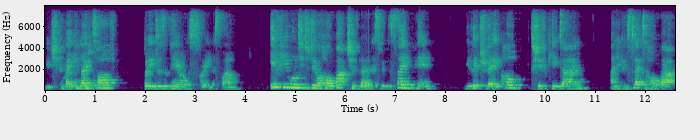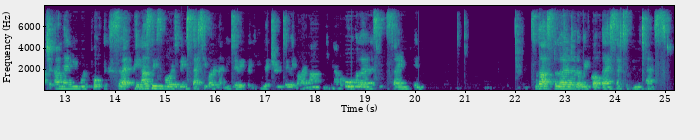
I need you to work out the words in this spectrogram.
which you can make a note of but it does appear on the screen as well. If you wanted to do a whole batch of learners with the same pin you literally hold the shift key down and you can select a whole batch and then you would put the select pin. As these have already been set, it won't let me do it, but you can literally do it like that. You can have all the learners with the same pin. So that's the learner that we've got there set up in the test.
